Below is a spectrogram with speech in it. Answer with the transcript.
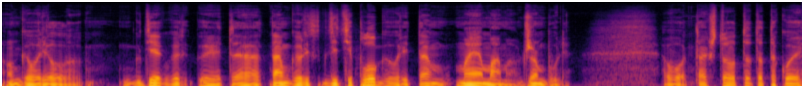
он говорил, где, говорит, а, там, говорит, где тепло, говорит, там моя мама в Джамбуле. Вот, так что вот это такой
